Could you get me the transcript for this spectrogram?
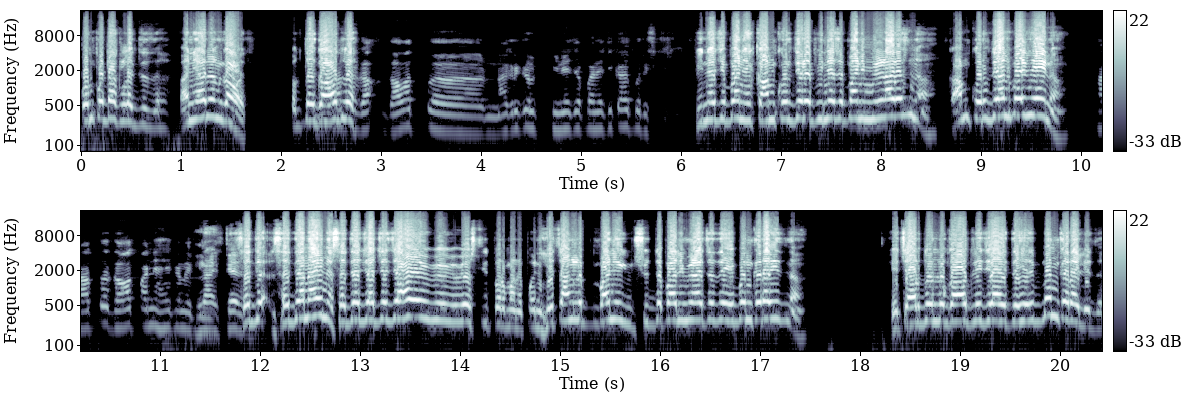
पंप टाकला तिथं. पाणी आलं ना गावात. फक्त गावातलं. गावात अं, नागरिकाला पिण्याच्या पाण्याची काय परिस्थिती? पिण्याचे पाणी काम करू दिलं पिण्याचं पाणी मिळणारच ना. काम करू द्यायला पाहिजे ना. आता गावात पाणी आहे का नाही सध्या सध्या नाही ना सध्या ज्याच्या जे आहे व्य- व्यवस्थित प्रमाणे पण हे चांगलं पाणी शुद्ध पाणी मिळायचं तर हे बंद करायचं ना. हे चार दोन लोक गावातले जे आहेत ते हे बंद करायले तर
